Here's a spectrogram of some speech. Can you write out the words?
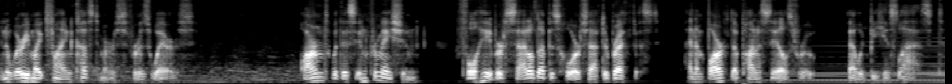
and where he might find customers for his wares. Armed with this information, Folhaber saddled up his horse after breakfast and embarked upon a sales route that would be his last.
